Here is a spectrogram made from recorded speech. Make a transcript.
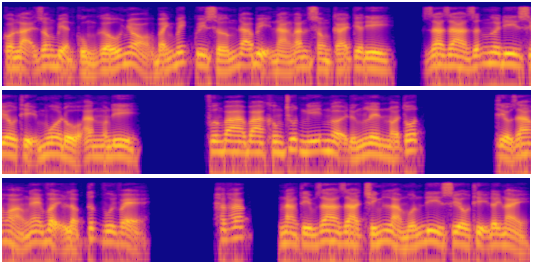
còn lại rong biển cùng gấu nhỏ bánh bích quy sớm đã bị nàng ăn xong cái kia đi. Ra ra dẫn ngươi đi siêu thị mua đồ ăn ngon đi. Phương ba ba không chút nghĩ ngợi đứng lên nói tốt. Tiểu gia hỏa nghe vậy lập tức vui vẻ. Hắc hắc, nàng tìm ra ra chính là muốn đi siêu thị đây này.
